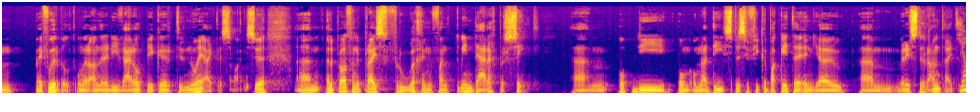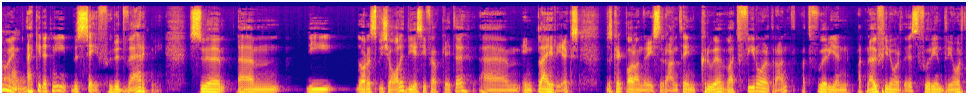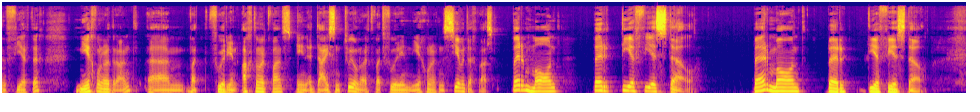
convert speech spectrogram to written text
byvoorbeeld onder andere die wêreldbeker toernooi uit te saai. So ehm um, hulle praat van 'n prysverhoging van 32% ehm um, op die om om na die spesifieke pakkette in jou ehm um, restaurant uit te man. Ek het dit nie besef hoe dit werk nie. So ehm um, die daar is spesiale DStv pakkette ehm um, en playreeks beskikbaar aan restaurante en kroë wat R400 wat voorheen wat nou 400 is, voorheen 340 900 rand ehm um, wat voorheen 800 was en 1200 wat voorheen 970 was per maand per TV stel per maand per TV stel.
